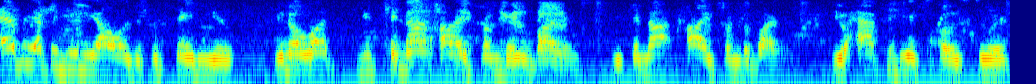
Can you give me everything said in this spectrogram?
every epidemiologist would say to you, you know what? You cannot hide from the virus. You cannot hide from the virus. You have to be exposed to it,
